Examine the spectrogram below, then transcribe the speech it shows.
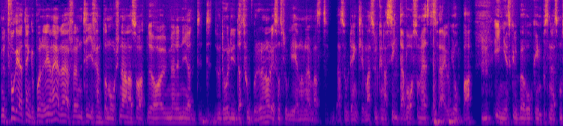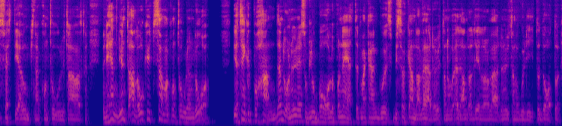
Men två grejer jag tänker på. Det ena är det här för en 10-15 år sedan alla sa att ja, med den nya, då var det ju datorerna och det som slog igenom närmast alltså ordentligt. Man skulle kunna sitta var som helst i Sverige och jobba. Ingen skulle behöva åka in på sina små svettiga, unkna kontor. Utan alla skulle... Men det händer ju inte. Alla åker ju till samma kontor ändå. Jag tänker på handeln då. Nu är den så global och på nätet. Man kan gå, besöka andra världar utan att, eller andra delar av världen utan att gå dit och dator.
